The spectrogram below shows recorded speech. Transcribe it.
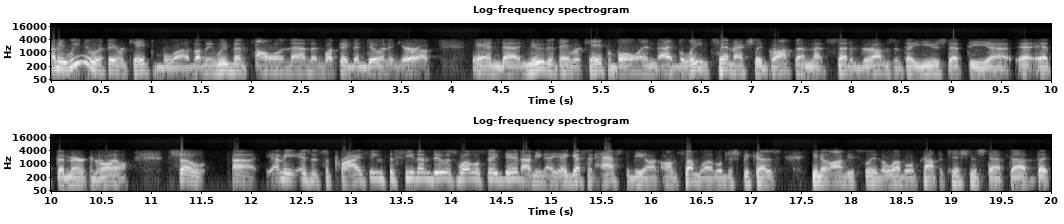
I mean, we knew what they were capable of. I mean, we've been following them and what they've been doing in Europe, and uh, knew that they were capable. And I believe Tim actually brought them that set of drums that they used at the uh, at the American Royal. So uh, I mean, is it surprising to see them do as well as they did? I mean, I, I guess it has to be on, on some level, just because you know, obviously the level of competition stepped up. But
